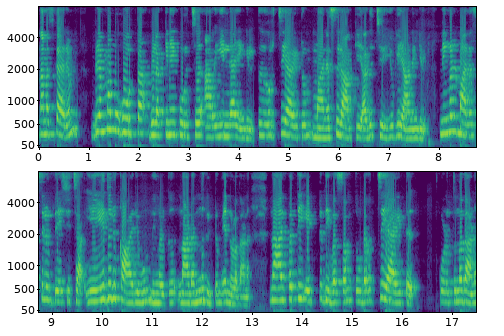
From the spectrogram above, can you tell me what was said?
നമസ്കാരം. ബ്രഹ്മമുഹൂർത്ത വിളക്കിനെ കുറിച്ച് അറിയില്ല എങ്കിൽ തീർച്ചയായിട്ടും മനസ്സിലാക്കി അത് ചെയ്യുകയാണെങ്കിൽ നിങ്ങൾ മനസ്സിൽ ഉദ്ദേശിച്ച ഏതൊരു കാര്യവും നിങ്ങൾക്ക് നടന്നു കിട്ടും എന്നുള്ളതാണ്. നാൽപ്പത്തി എട്ട് ദിവസം തുടർച്ചയായിട്ട് കൊളുത്തുന്നതാണ്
